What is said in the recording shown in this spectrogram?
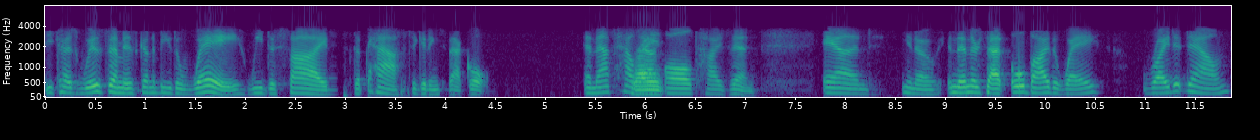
Because wisdom is going to be the way we decide the path to getting to that goal. And that's how right. that all ties in. And, you know, and then there's that, oh, by the way, write it down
